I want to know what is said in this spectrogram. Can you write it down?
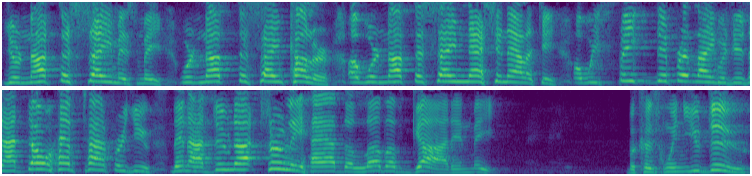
You're not the same as me. We're not the same color. We're not the same nationality. Or we speak different languages. I don't have time for you. Then I do not truly have the love of God in me. Because when you do,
